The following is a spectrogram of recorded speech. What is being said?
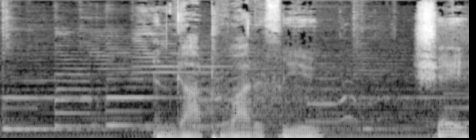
And God provided for you shade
